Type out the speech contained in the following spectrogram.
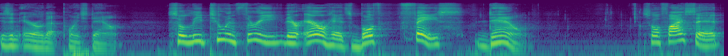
is an arrow that points down. So lead 2 and 3, their arrowheads both face down. So if I said,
